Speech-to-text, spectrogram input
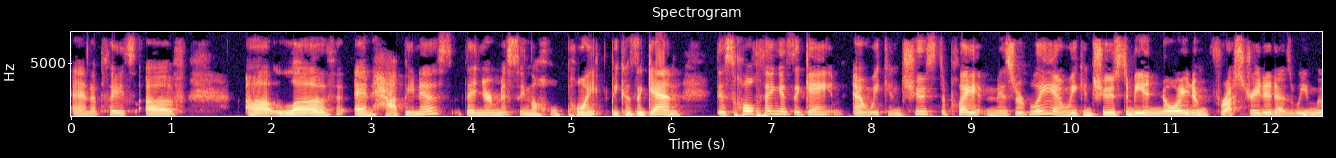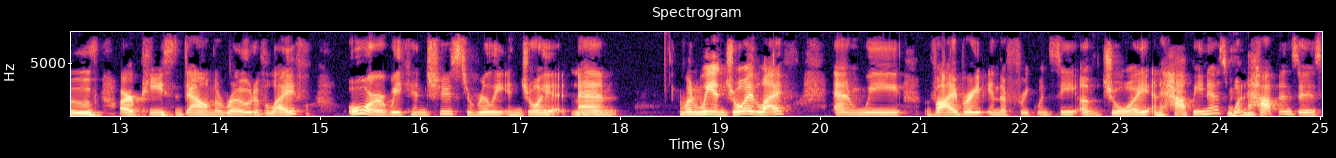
and a place of uh, love and happiness, then you're missing the whole point. Because again, this whole thing is a game, and we can choose to play it miserably, and we can choose to be annoyed and frustrated as we move our piece down the road of life, or we can choose to really enjoy it. Mm-hmm. And when we enjoy life and we vibrate in the frequency of joy and happiness, mm-hmm. what happens is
